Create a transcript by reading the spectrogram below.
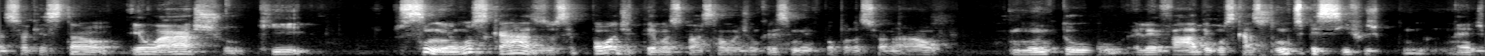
essa questão. Eu acho que, sim, em alguns casos, você pode ter uma situação de um crescimento populacional muito elevado, em alguns casos muito específicos, né, de,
